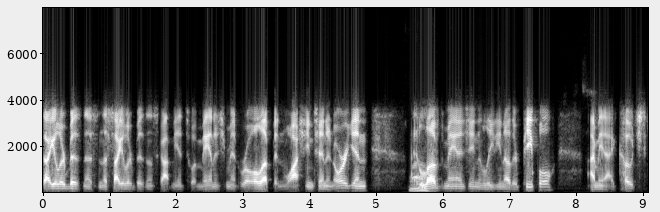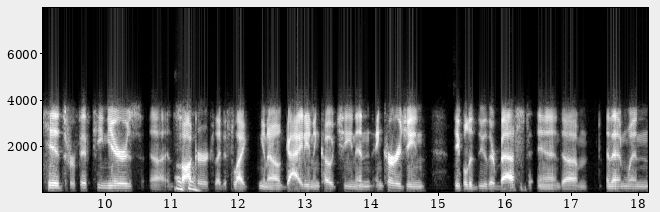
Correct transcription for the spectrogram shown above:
cellular business. And the cellular business got me into a management role up in Washington and Oregon. Wow. I loved managing and leading other people. I mean, I coached kids for 15 years uh, in oh, soccer because. I just like, you know, guiding and coaching and encouraging people to do their best. And um, and then when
